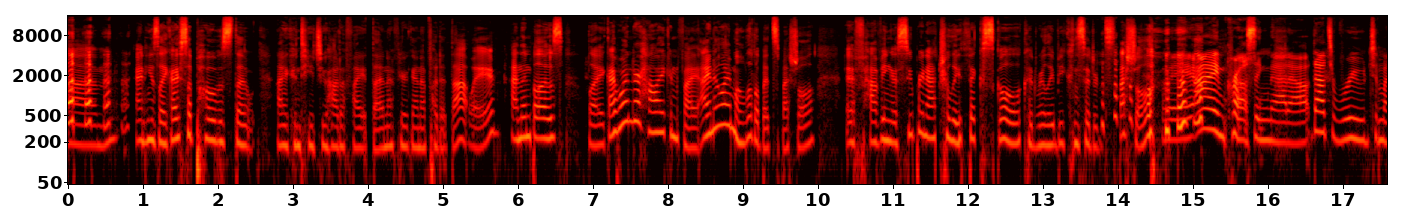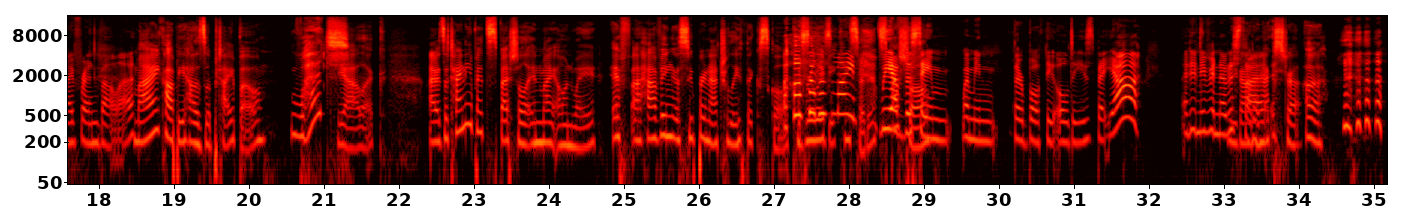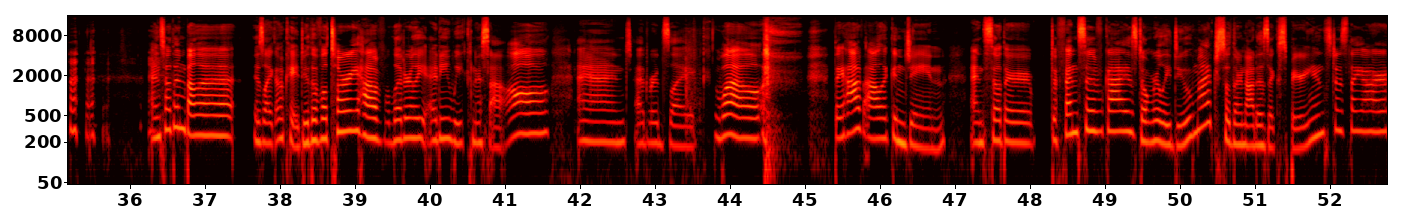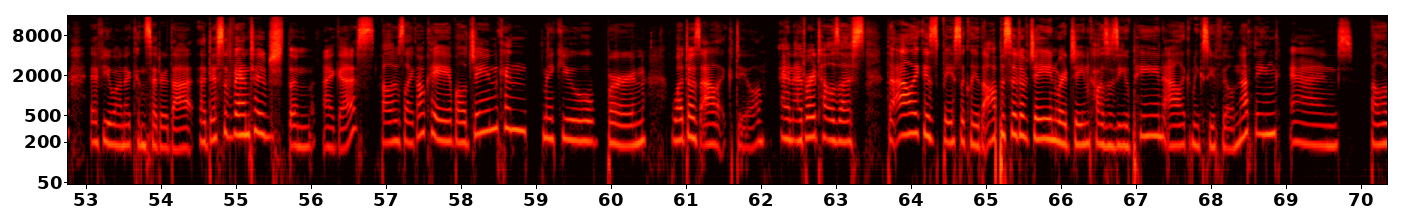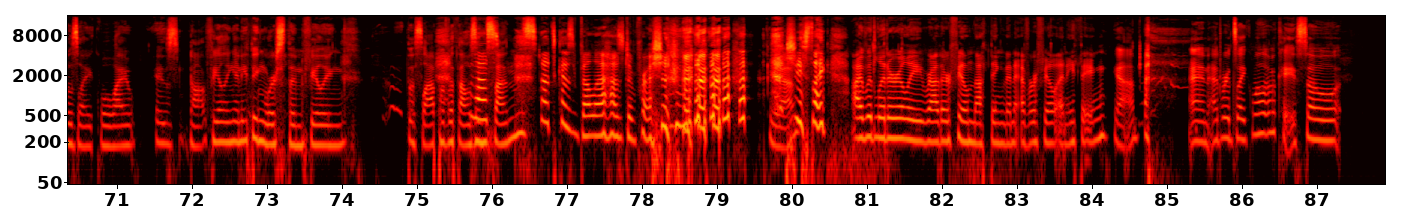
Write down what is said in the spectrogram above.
um, and he's like, I suppose that I can teach you how to fight then, if you're going to put it that way. And then Bella's like, I wonder how I can fight. I know I'm a little bit special. If having a supernaturally thick skull could really be considered special. Wait, I'm crossing that out. That's rude to my friend Bella. My copy has a typo. What? Yeah, look. I was a tiny bit special in my own way. If uh, having a supernaturally thick skull Oh, could so really be mine. considered We have the same, I mean, they're both the oldies, but yeah, I didn't even You notice got an that. extra uh. and so then Bella is like, okay, do the Volturi have literally any weakness at all? And Edward's like, well, they have Alec and Jane, and so their defensive guys don't really do much, so they're not as experienced as they are. If you want to consider that a disadvantage, then I guess. Bella's like, okay, well, Jane can make you burn. What does Alec do? And Edward tells us that Alec is basically the opposite of Jane, where Jane causes you pain, Alec makes you feel nothing. And Bella's like, well, why is not feeling anything worse than feeling the slap of a thousand That's- suns? That's because Bella has depression. Yeah. She's like, I would literally rather feel nothing than ever feel anything. Yeah. and Edward's like, well, okay, so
